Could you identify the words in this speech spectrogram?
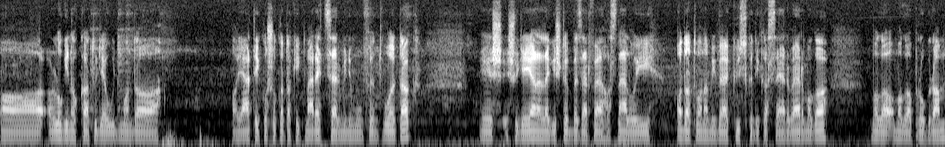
a, loginokat, ugye úgymond a, a játékosokat, akik már egyszer minimum fönt voltak, és, és ugye jelenleg is több ezer felhasználói adat van, amivel küzdik a szerver maga, maga, maga a program.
